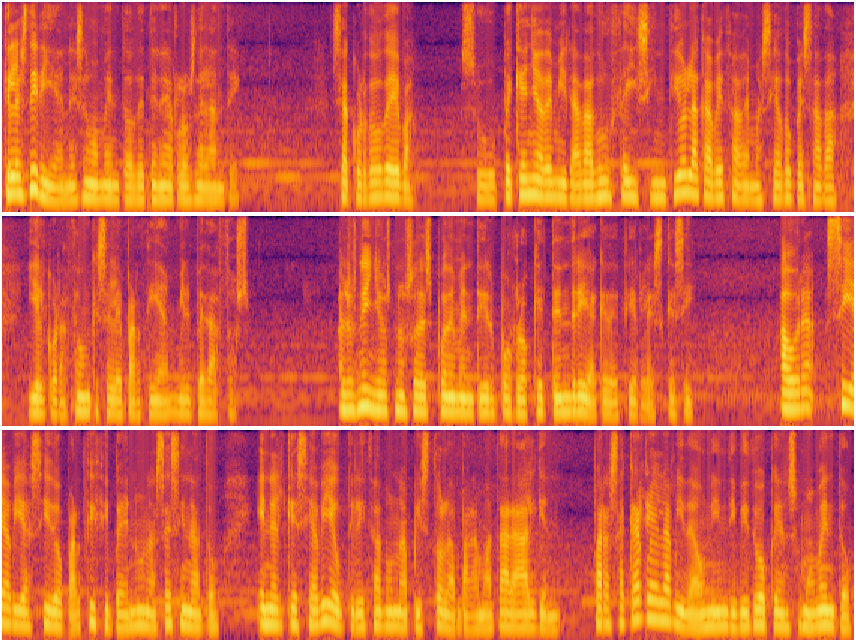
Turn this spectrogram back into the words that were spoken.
¿Qué les diría en ese momento de tenerlos delante? Se acordó de Eva, su pequeña de mirada dulce, y sintió la cabeza demasiado pesada y el corazón que se le partía en mil pedazos. A los niños no se les puede mentir por lo que tendría que decirles que sí. Ahora sí había sido partícipe en un asesinato en el que se había utilizado una pistola para matar a alguien, para sacarle la vida a un individuo que en su momento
